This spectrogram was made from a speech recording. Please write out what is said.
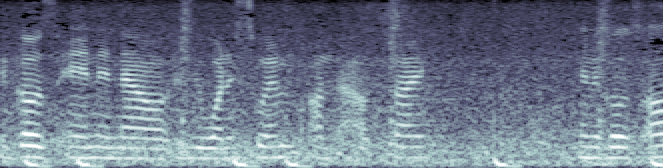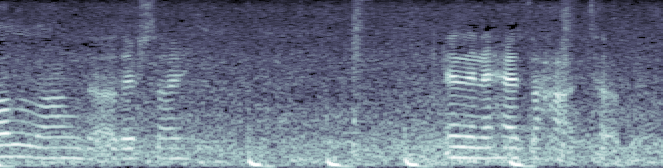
It goes in and out if you want to swim on the outside. And it goes all along the other side. And then it has a hot tub.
